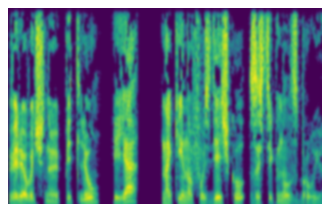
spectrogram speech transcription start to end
веревочную петлю, и я, накинув уздечку, застегнул сбрую.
